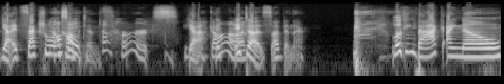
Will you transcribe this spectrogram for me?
yeah, it's sexual And also, incompetence. that hurts. Yeah, it- It, does. I've been there. Looking back, I know.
